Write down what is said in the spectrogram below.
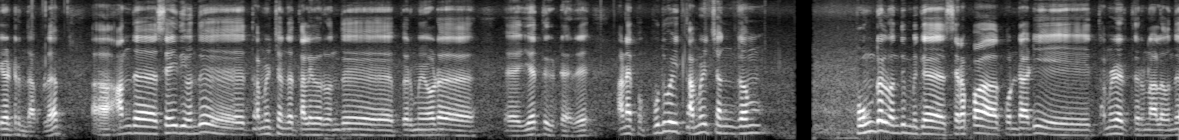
கேட்டிருந்தாப்புல. அந்த செய்தி வந்து தமிழ்ச்சங்க தலைவர் வந்து பெருமையோடு ஏற்றுக்கிட்டார் ஆனால் இப்போ புதுவை தமிழ்ச்சங்கம் பொங்கல் வந்து மிக சிறப்பாக கொண்டாடி தமிழர் திருநாளை வந்து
